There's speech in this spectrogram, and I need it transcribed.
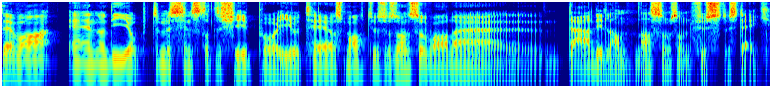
Det var, eh, når de jobbet med sin strategi på IOT og smarthus og sånn, så var det der de landa som sånn første steg.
